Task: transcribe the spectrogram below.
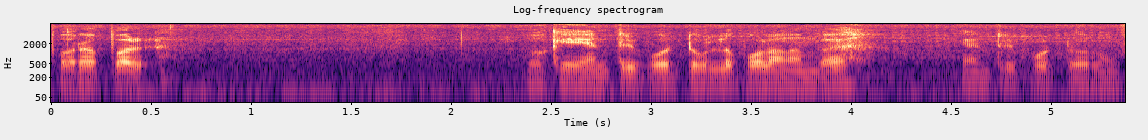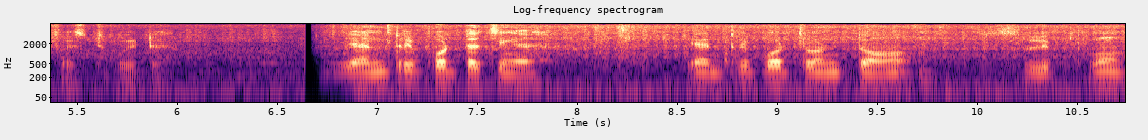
போகிறப்பால் ஓகே என்ட்ரி போட்டு உள்ளே போகலாம் நம்ம. என்ட்ரி போட்டு வருவோம் ஃபஸ்ட்டு போயிட்டு. என்ட்ரி போட்டாச்சுங்க என்ட்ரி போட்டு வந்துட்டோம். ஸ்லிப்பும்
